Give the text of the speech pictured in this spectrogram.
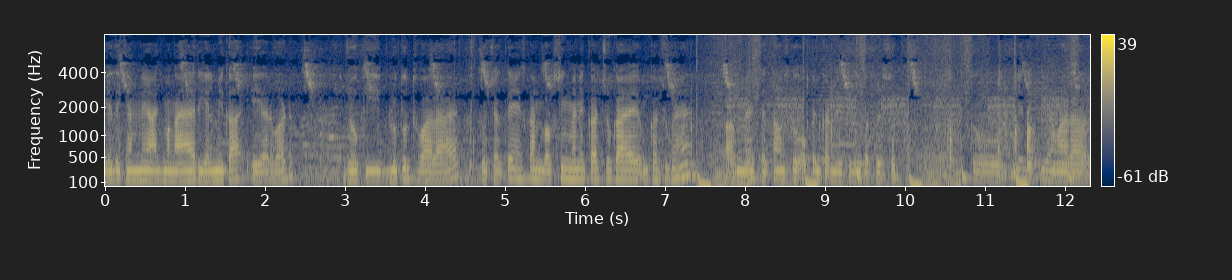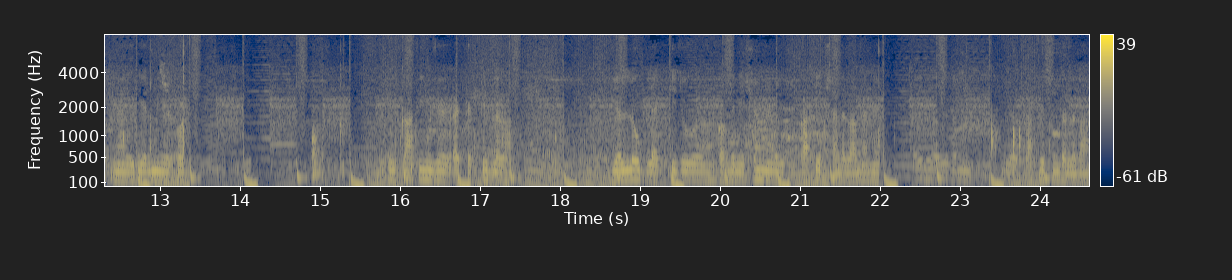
ये देखिए, हमने आज मंगाया है रियलमी का एयरबड जो कि ब्लूटूथ वाला है। तो चलते हैं, इसका अनबॉक्सिंग मैंने कर चुका है, कर चुके हैं। अब मैं चलता हूँ इसको ओपन करने के लिए फिर से। तो ये देखिए, हमारा यहाँ रियल मी एयरबड जो काफ़ी मुझे अट्रैक्टिव लगा। येलो ब्लैक की जो कॉम्बिनेशन है, वो काफ़ी अच्छा लगा मैंने। ये काफ़ी सुंदर लगा।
